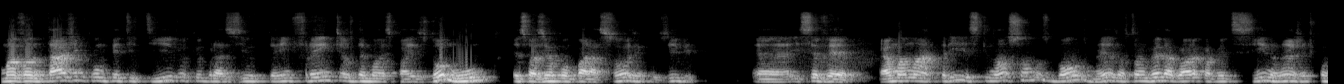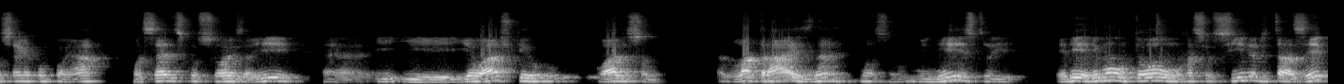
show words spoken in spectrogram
uma vantagem competitiva que o Brasil tem frente aos demais países do mundo. Eles faziam comparações, inclusive, é, e você vê, é uma matriz que nós somos bons mesmo. Nós estamos vendo agora com a medicina, né? A gente consegue acompanhar uma série de discussões aí, é, e, e, e, eu acho que o, o Alisson, lá atrás, né, nosso ministro, e ele, ele montou um raciocínio de trazer,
